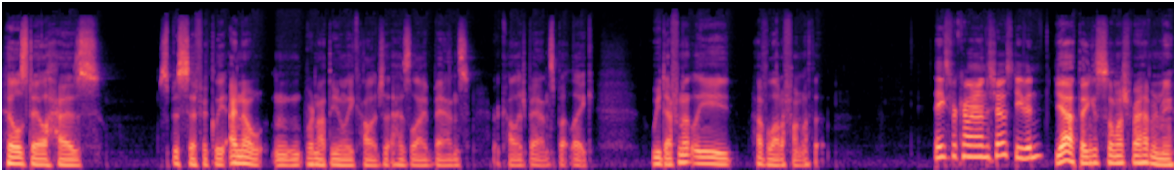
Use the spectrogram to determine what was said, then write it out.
Hillsdale has specifically. I know mm, we're not the only college that has live bands or college bands, but like we definitely have a lot of fun with it. Thanks for coming on the show, Stephen. Yeah, thank you so much for having me.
